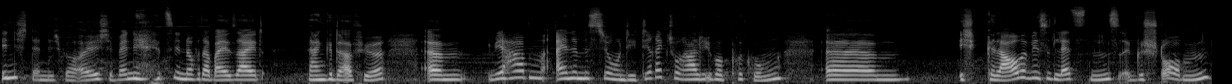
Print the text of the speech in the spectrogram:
inständig bei euch, wenn ihr jetzt hier noch dabei seid. Danke dafür. Ähm, wir haben eine Mission, die direktorale Überbrückung. Ähm, ich glaube, wir sind letztens gestorben,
